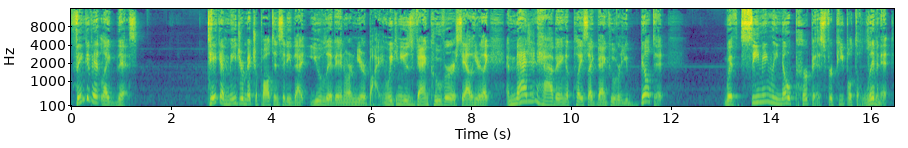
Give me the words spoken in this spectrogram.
Think of it like this take a major metropolitan city that you live in or nearby, and we can use Vancouver or Seattle here. Like, imagine having a place like Vancouver, you built it with seemingly no purpose for people to live in it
